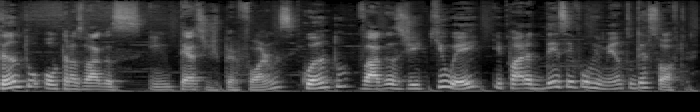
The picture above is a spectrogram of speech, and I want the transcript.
tanto outras vagas em teste de performance, quanto vagas de QA e para desenvolvimento de software.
